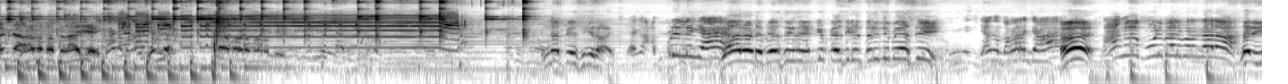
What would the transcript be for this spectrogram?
ஏண்டா நாயே? என்ன? என்ன பேசுகிறாய் அப்படி இல்லைங்க யாரோட பேசுகிற எங்க பேசுகிற தெரிஞ்சு பேசி ஏங்க மகாராஜா நாங்களும் மூணு பேர் பிறந்தாலும் சரி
